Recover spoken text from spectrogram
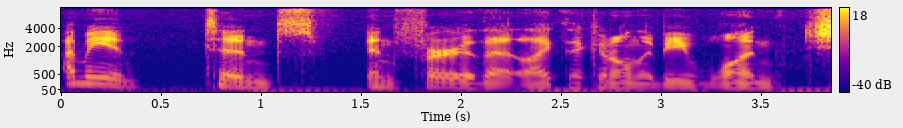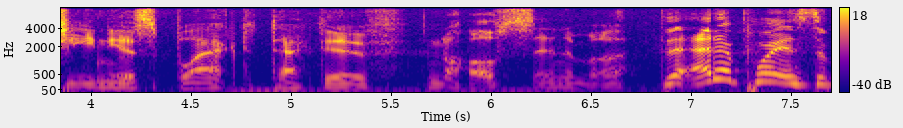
I mean, to in- infer that like there can only be one genius black detective in all of cinema. The edit point is the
